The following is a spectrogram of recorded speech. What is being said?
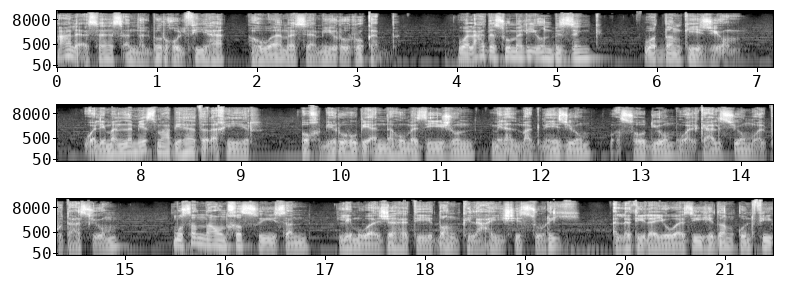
على أساس أن البرغل فيها هو مسامير الركب. والعدس مليء بالزنك والضنكيزيوم ولمن لم يسمع بهذا الأخير أخبره بأنه مزيج من المغنيسيوم والصوديوم والكالسيوم والبوتاسيوم مصنع خصيصا لمواجهة ضنك العيش السوري الذي لا يوازيه ضنك في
